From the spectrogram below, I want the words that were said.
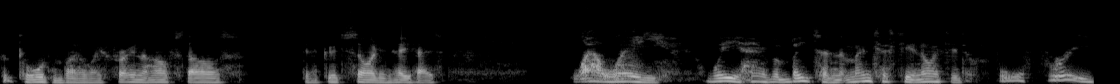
Good Gordon, by the way, three and a half stars. Been a good signing he has. Wow, we we have beaten Manchester United 4 3.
